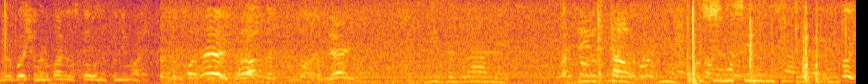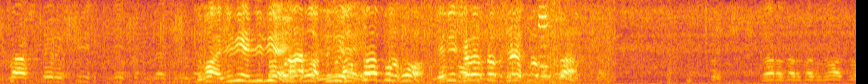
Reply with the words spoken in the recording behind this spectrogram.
Ну, я бачу, нормально слово не розуміє. Дві забрали. Давай, лівіє, лівіє. О, диви, автобус. Лівіше автобус, вже автобус, так. Зараз, зараз, зараз, зараз.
